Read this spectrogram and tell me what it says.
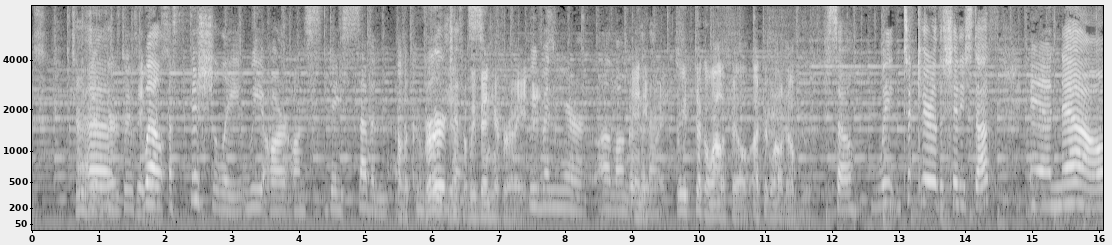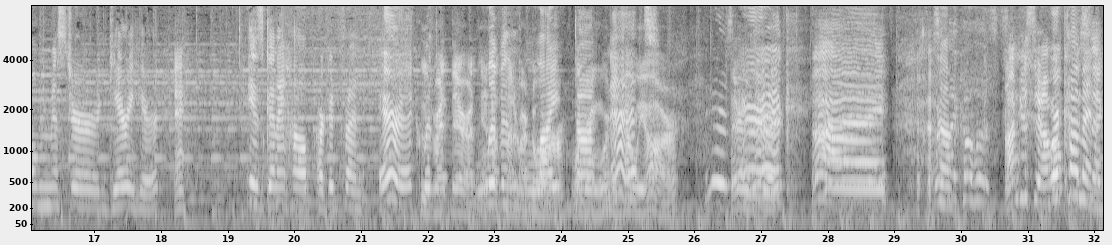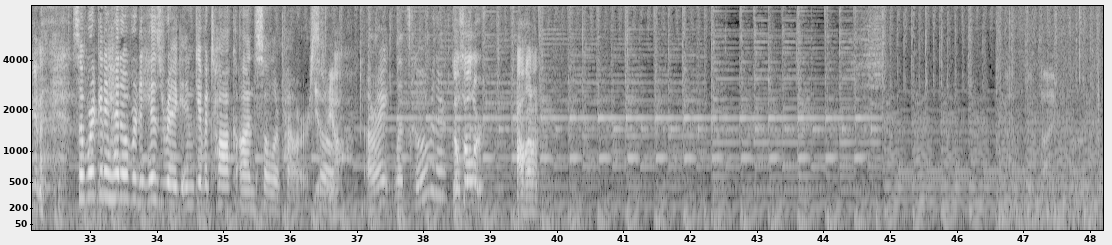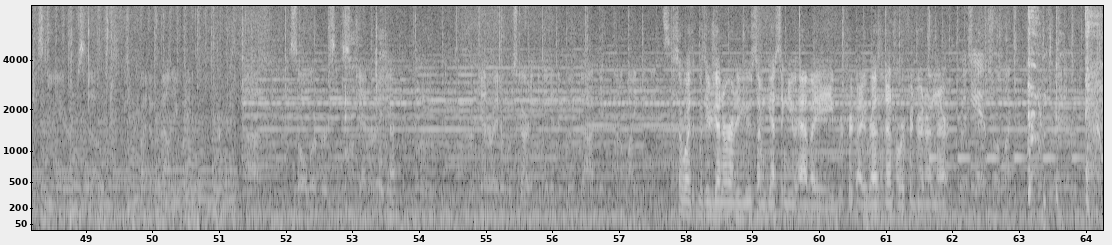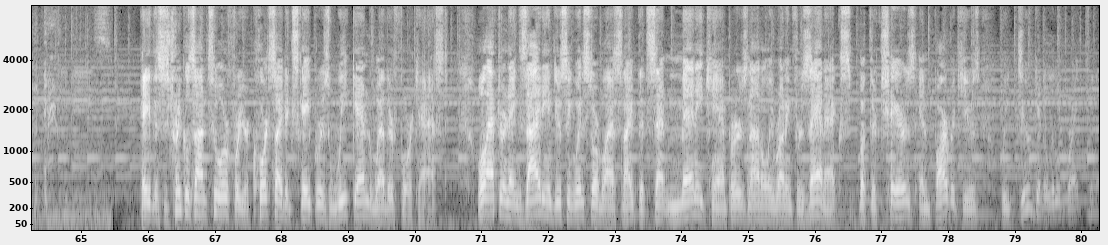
Tuesday Uh, to. Well, days. officially we are on day seven of, of the the convergence, but we've been here for eight. We've days. been here uh, longer than Anyway, that. we took a while to fill. I took a while to dump. So we took care of the shitty stuff, and now Mr. Gary here is Eh. gonna help our good friend Eric Who's right there at- Living outside of our door, Light wondering where the hell we are. There's, There's Eric. Hi. So my co-host? I'm just saying. I'm we're off a coming. So we're gonna head over to his rig and give a talk on solar power. Yes, so, we are. all right, let's go over there. Go solar. How, Hannah? Liking it. So, So with, with your generator use, I'm guessing you have a, refri- a residential refrigerator in there. residential electric refrigerator, EVs, Hey, this is Trinkles on Tour for your Quartzsite Xscapers weekend weather forecast. Well, after an anxiety inducing windstorm last night that sent many campers not only running for Xanax, but their chairs and barbecues, we do get a little break today.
